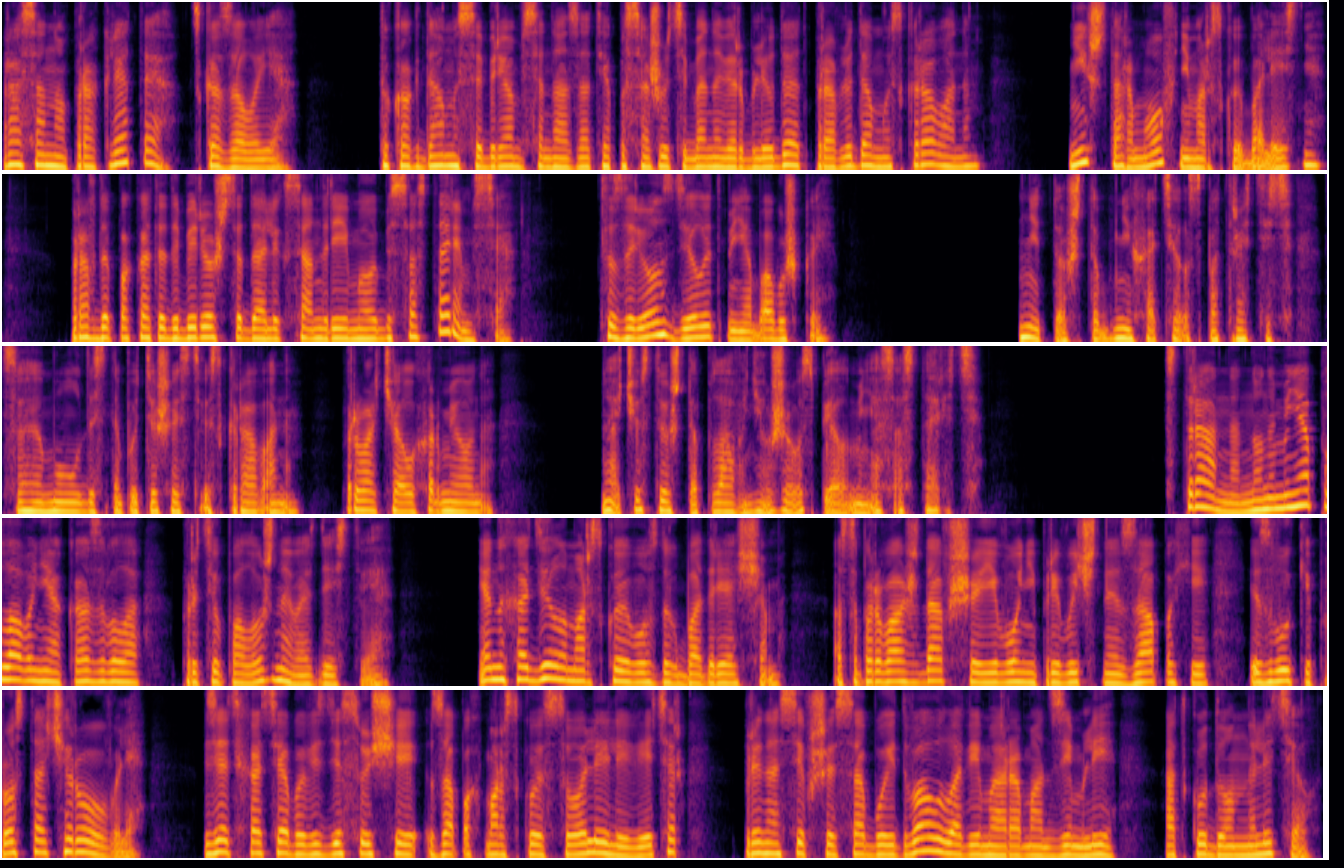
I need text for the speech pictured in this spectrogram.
«Раз оно проклятое, — сказала я, — то когда мы соберемся назад, я посажу тебя на верблюда и отправлю домой с караваном. Ни штормов, ни морской болезни. Правда, пока ты доберешься до Александрии, мы обе состаримся». Цезарион сделает меня бабушкой. «Не то чтобы не хотелось потратить свою молодость на путешествие с караваном», — проворчала Хармиона. «Но я чувствую, что плавание уже успело меня состарить». Странно, но на меня плавание оказывало противоположное воздействие. Я находила морской воздух бодрящим, а сопровождавшие его непривычные запахи и звуки просто очаровывали. Взять хотя бы вездесущий запах морской соли или ветер — приносивший с собой едва уловимый аромат земли, откуда он налетел.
